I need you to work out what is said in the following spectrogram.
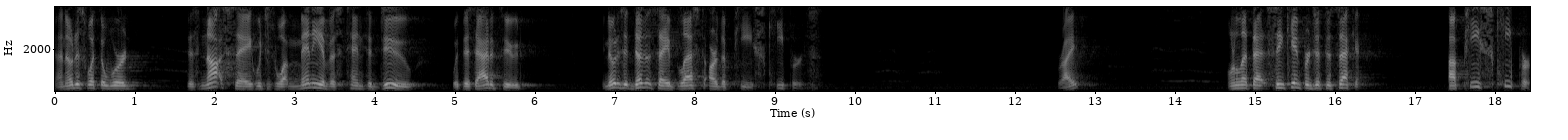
Now, notice what the word does not say, which is what many of us tend to do with this attitude. You notice it doesn't say, Blessed are the peacekeepers. Right? I want to let that sink in for just a second. A peacekeeper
